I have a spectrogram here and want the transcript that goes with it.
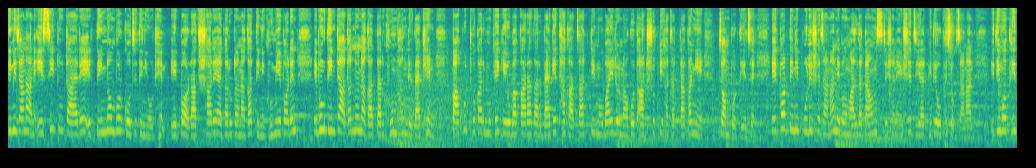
তিনি জানান, এসি টু টায়ারে এর তিন নম্বর কোচে তিনি ওঠেন। এরপর রাত সাড়ে এগারোটা নাগাদ তিনি ঘুমিয়ে পড়েন এবং তিনটে আটান্ন নাগাদ তার ঘুম ভাঙলে দেখেন, পাকুড় ঢোকার মুখে কেউ বা কারা তার ব্যাগে থাকা চারটি মোবাইল ও নগদ আটষট্টি হাজার টাকা নিয়ে চম্পট দিয়েছে। এরপর তিনি পুলিশে জানান এবং মালদা টাউন স্টেশনে এসে জিআরপিতে অভিযোগ জানান। ইতিমধ্যেই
